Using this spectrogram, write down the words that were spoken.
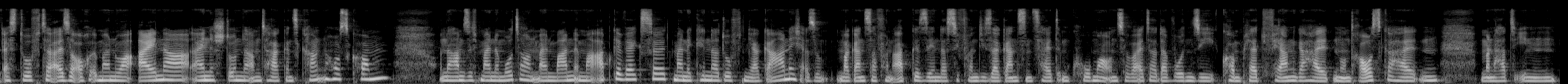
Es durfte also auch immer nur einer eine Stunde am Tag ins Krankenhaus kommen. Und da haben sich meine Mutter und mein Mann immer abgewechselt. Meine Kinder durften ja gar nicht. Also mal ganz davon abgesehen, dass sie von dieser ganzen Zeit im Koma und so weiter, da wurden sie komplett ferngehalten und rausgehalten. Man hat ihnen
